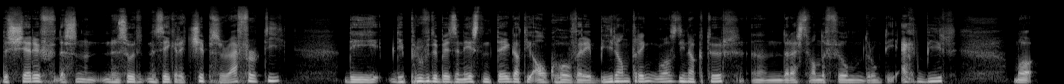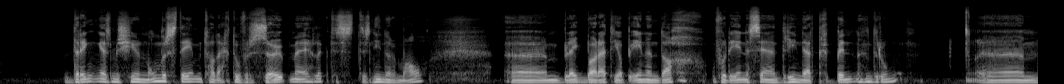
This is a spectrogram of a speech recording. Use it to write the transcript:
de sheriff, dat is een, een, soort, een zekere Chips Rafferty. Die, die proefde bij zijn eerste take dat hij alcoholvrij bier aan het drinken was, die acteur. En de rest van de film dronk hij echt bier. Maar drinken is misschien een understatement. Het gaat echt over zuipen eigenlijk. Het is, het is niet normaal. Ehm, blijkbaar had hij op één dag voor de ene scène 33 pinten gedronken. Ehm,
